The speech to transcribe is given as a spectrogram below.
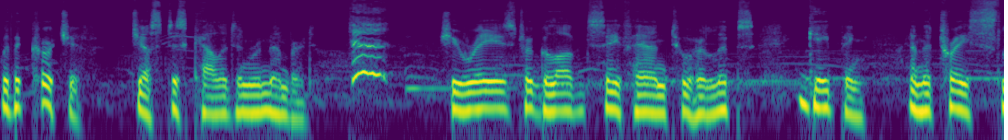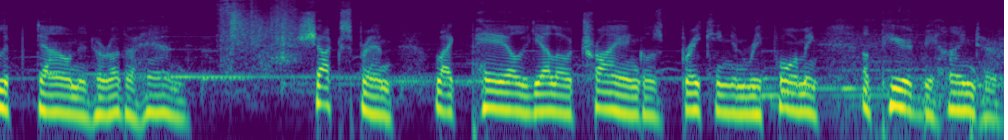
with a kerchief, just as Kaladin remembered. she raised her gloved, safe hand to her lips, gaping, and the tray slipped down in her other hand. shockspren, like pale yellow triangles breaking and reforming, appeared behind her.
